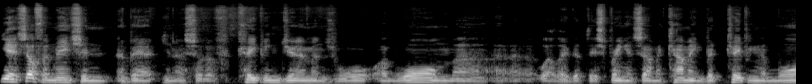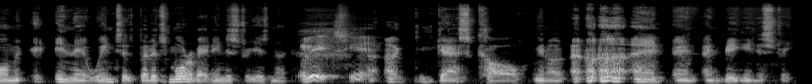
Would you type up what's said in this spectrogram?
Yeah, it's often mentioned about you know sort of keeping Germans war, uh, warm. Uh, uh, well, they've got their spring and summer coming, but keeping them warm in their winters. But it's more about industry, isn't it? It is, yeah. Uh, uh gas, coal, you know, and, and and big industry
